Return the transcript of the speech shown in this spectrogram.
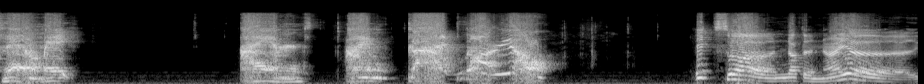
feel me. I am, I am God, Mario. It's, uh, nothing. I, uh,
